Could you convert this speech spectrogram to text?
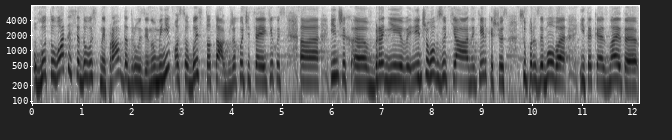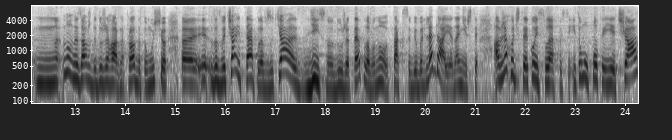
готуватися до весни, правда, друзі? Ну мені особисто так. Вже хочеться якихось е, інших вбранів, іншого взуття, не тільки щось суперзимове і таке, знаєте, ну не завжди дуже гарне, правда? Тому що е, зазвичай тепле взуття, дійсно дуже тепле, воно так собі виглядає на ніжці. А вже хочеться якоїсь легкості. І тому, поки є час,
